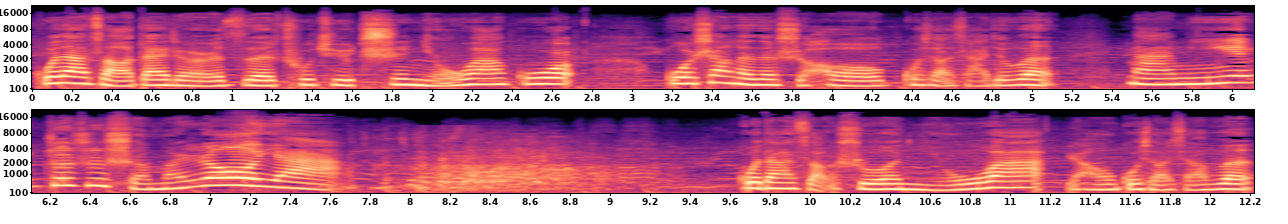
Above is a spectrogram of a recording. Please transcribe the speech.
郭大嫂带着儿子出去吃牛蛙锅，锅上来的时候，郭晓霞就问妈咪：“这是什么肉呀？”郭大嫂说：“牛蛙。”然后郭小霞问：“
